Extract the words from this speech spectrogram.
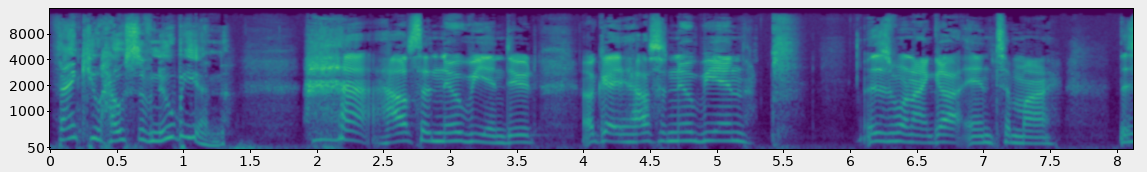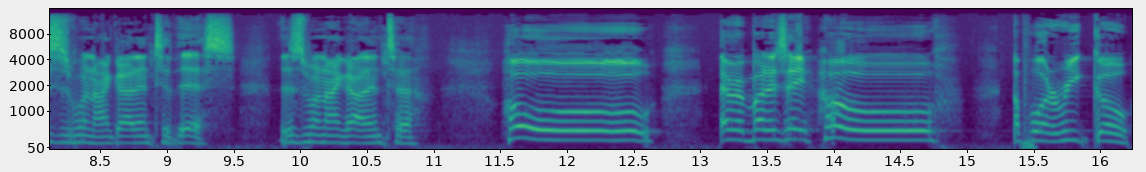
Thank you, House of Nubian. House of Nubian, dude. Okay, House of Nubian. This is when I got into my. This is when I got into this. This is when I got into. Ho! Everybody say ho! A Puerto Rico,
